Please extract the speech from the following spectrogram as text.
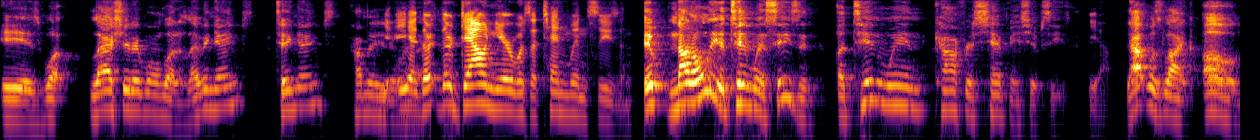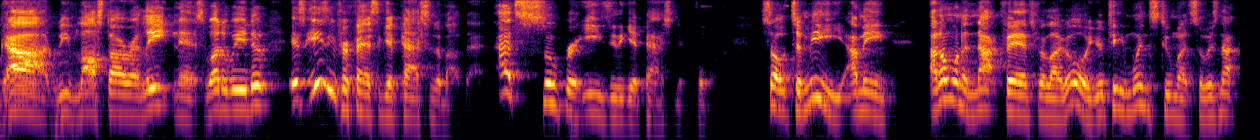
is what last year they won what 11 games 10 games how many did they win Yeah, their, their down year was a 10 win season. it not only a 10 win season, a 10 win conference championship season. Yeah. That was like, oh God, we've lost our eliteness. What do we do? It's easy for fans to get passionate about that. That's super easy to get passionate for. So to me, I mean, I don't want to knock fans for like, oh, your team wins too much. So it's not,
